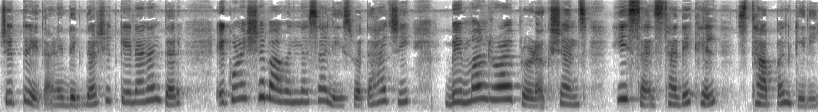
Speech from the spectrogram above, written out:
चित्रित आणि दिग्दर्शित केल्यानंतर एकोणीसशे बावन्न साली स्वतःची बिमल रॉय प्रोडक्शन्स ही संस्था देखील स्थापन केली.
